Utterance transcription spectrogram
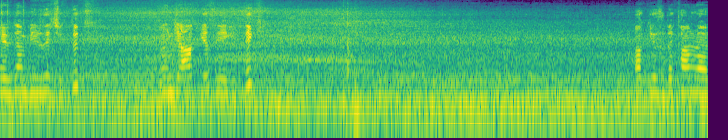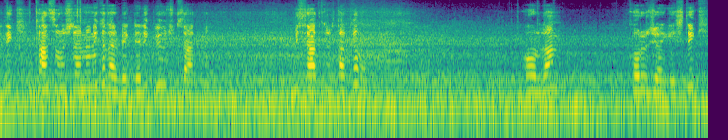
Evden 1'de çıktık. Önce Akyazı'ya gittik. Akyazı'da kan verdik. Kan sonuçlarını ne kadar bekledik? Bir buçuk saat mi? Bir saat 40 dakika mı? Oradan Korucu'ya geçtik.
